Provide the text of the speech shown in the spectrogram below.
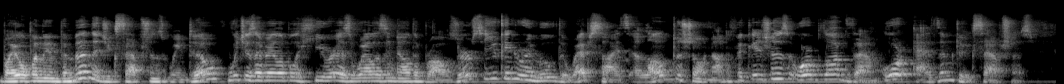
By opening the Manage Exceptions window, which is available here as well as in other browsers, you can remove the websites allowed to show notifications or block them, or add them to exceptions.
